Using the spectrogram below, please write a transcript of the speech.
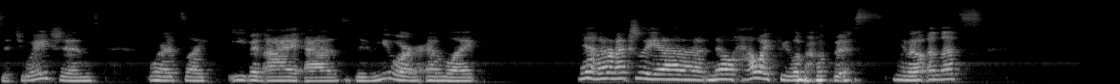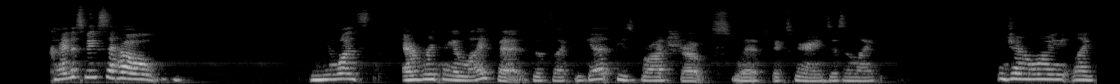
situations where it's like even I, as the viewer, am like, man, I don't actually uh, know how I feel about this, you know, and that's kind of speaks to how nuanced everything in life is. It's like you get these broad strokes with experiences and like generally like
